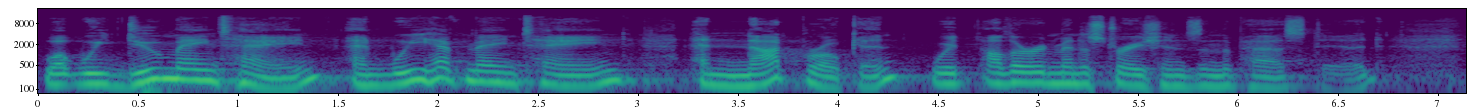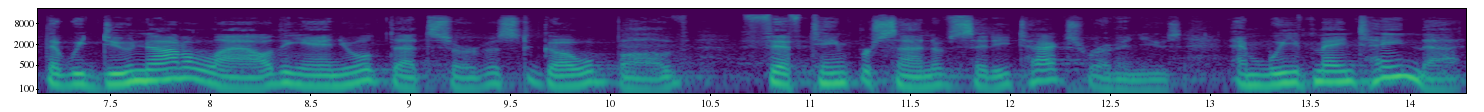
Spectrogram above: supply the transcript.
What we do maintain, and we have maintained and not broken, what other administrations in the past did, that we do not allow the annual debt service to go above 15% of city tax revenues. And we've maintained that.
